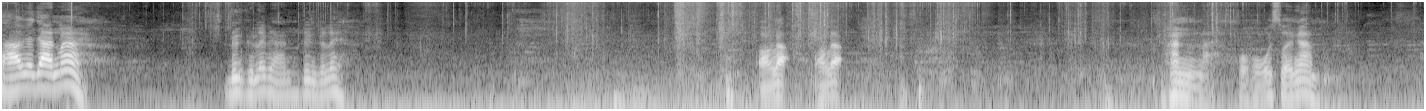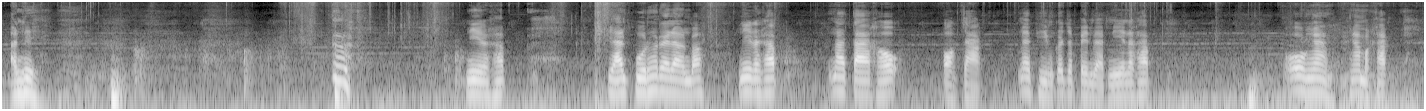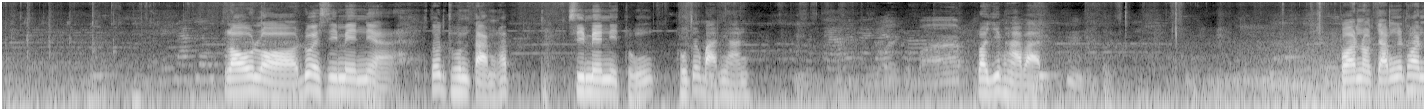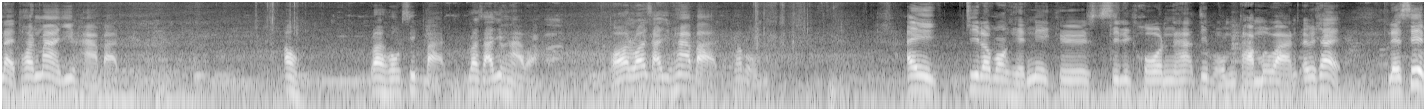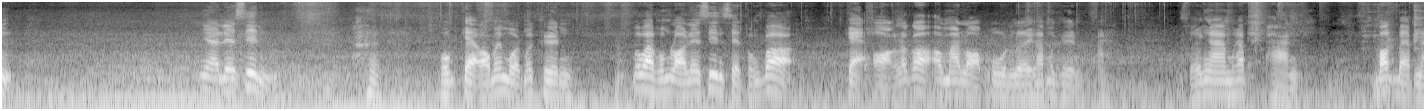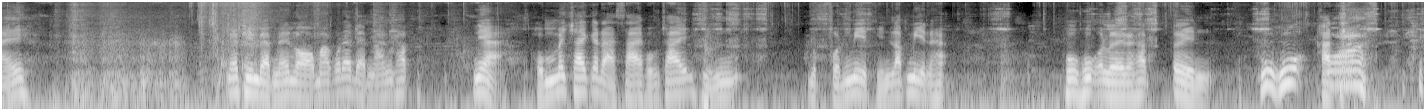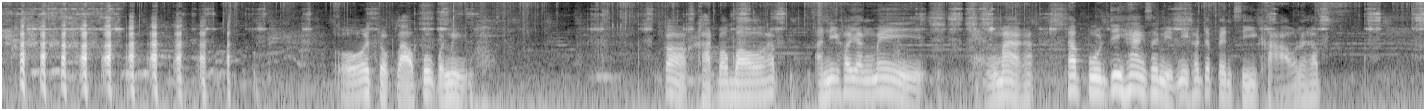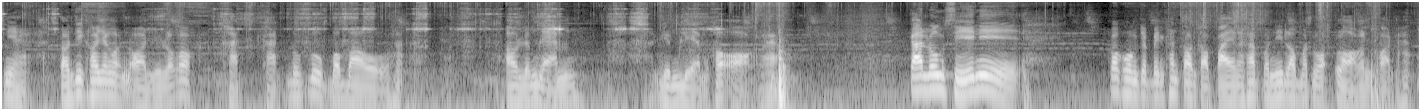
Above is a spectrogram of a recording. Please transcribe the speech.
สาวๆอย่ายานมา ดึงขึ้นเลยพี่อันดึงขึ้นเลย ออกแล้วออกแล้วหันล่ะ โอ้โห สวยงาม อันนี้ นี่นะครับ พี่อันปูนเท่าไรแล้วเห็นบ่นี่นะครับ หน้าตาเขาออกจากแม่พิมพ์ก็จะเป็นแบบนี้นะครับ โอ้งามงามมากครับเราหล่อด้วยซีเมนต์เนี่ย ต้นทุนต่ำครับซีเมนต์นี่ถุงถุงจักรบาทที่หันสวยครับบาสร้อยยี่ห้าบาทอืมพอนอกจากเงินทอนได้ทอนมายี่ห้าบาท เอ้าร้อยหกสิบบาทร้อยสามสิบห้าบาท อ๋อร้อยสามสิบห้าบาทครับผม ไอ้ที่เรามองเห็นนี่คือซิลิโคนนะฮะที่ผมทำเมื่อวาน เอ้ยไม่ใช่เรซินเนี่ยเรซินผมแกะออกไม่หมดเมื่อคืน เมื่อวานผมหล่อเรซินเสร็จผมก็แกะออกแล้วก็เอามาหล่อปูนเลยครับเมื่อคืนสวยงามครับผ่านบล็อกแบบไหนแม่พิมพ์แบบไหนหลอกมาก็ได้แบบนั้นครับ เนี่ยผมไม่ใช้กระดาษทรายผมใช้หิน หลบฝนมีดหินรับมีดนะฮะหูหูเลยนะครับ เอ้ยหูหูขัด โอ้ยตกเหลาปุ๊บวันหนึ่งก็ขาดเบาๆครับ อันนี้เขายังไม่แข็งมากครับถ้าปูนที่แห้งสนิทนี่เขาจะเป็นสีขาวนะครับ เนี่ยตอนที่เขายังอ่อนๆอยู่เราก็ขัดขัดรูปๆเบาๆฮะเอาแหลมๆเหลี่ยมๆเขาออกนะฮะ การลงสีนี่ก็คงจะเป็นขั้นตอนต่อไปนะครับ วันนี้เรามาหล่อกันก่อนนะฮะ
